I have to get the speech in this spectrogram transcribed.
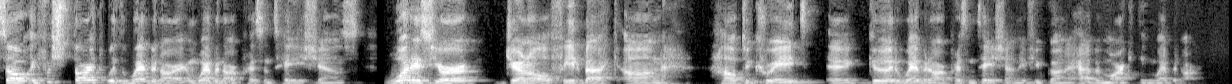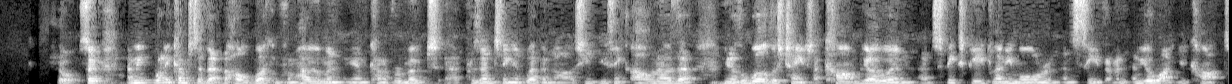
So if we start with webinar and webinar presentations, what is your general feedback on how to create a good webinar presentation if you're going to have a marketing webinar? Sure. So, I mean, when it comes to that, the whole working from home and, and kind of remote uh, presenting and webinars, you, you think, oh no, the you know the world has changed. I can't go and, and speak to people anymore and, and see them. And, and you're right, you can't.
